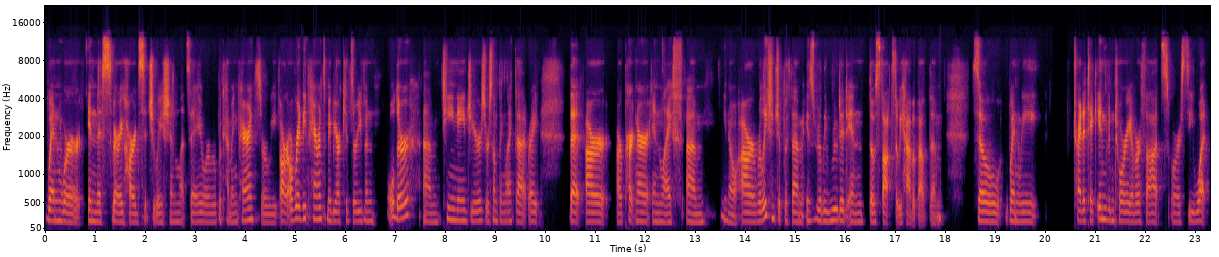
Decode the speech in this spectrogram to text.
when we're in this very hard situation, let's say, or we're becoming parents, or we are already parents, maybe our kids are even older, um, teenage years or something like that, right? That our our partner in life, um, you know, our relationship with them is really rooted in those thoughts that we have about them. So when we try to take inventory of our thoughts or see what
